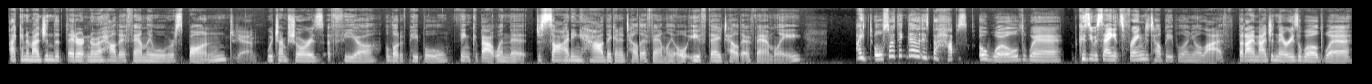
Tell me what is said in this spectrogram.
I can imagine that they don't know how their family will respond. Yeah. Which I'm sure is a fear a lot of people think about when they're deciding how they're going to tell their family or if they tell their family. I also think there is perhaps a world where, because you were saying it's freeing to tell people in your life, but I imagine there is a world where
